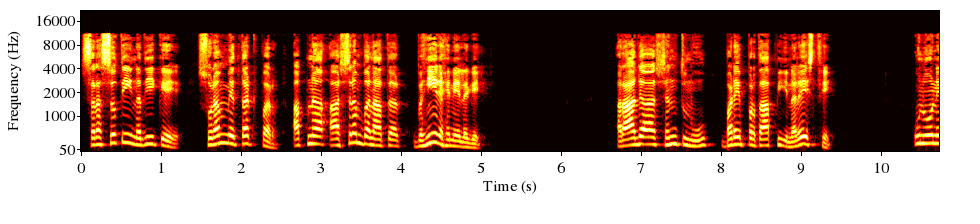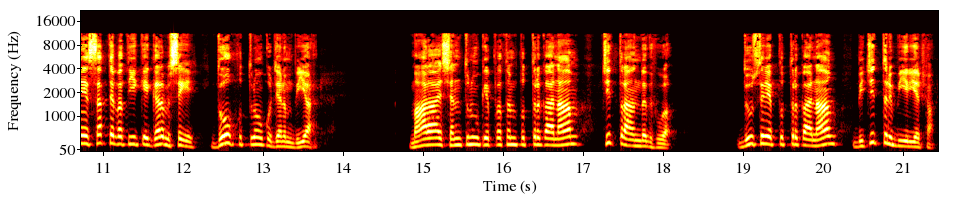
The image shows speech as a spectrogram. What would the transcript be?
सरस्वती नदी के सुरम्य तट पर अपना आश्रम बनाकर वहीं रहने लगे। राजा शंतनु बड़े प्रतापी नरेश थे। उन्होंने सत्यवती के गर्भ से दो पुत्रों को जन्म दिया। महाराज शंतनु के प्रथम पुत्र का नाम चित्रांगद हुआ। दूसरे पुत्र का नाम विचित्र वीर्य था।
